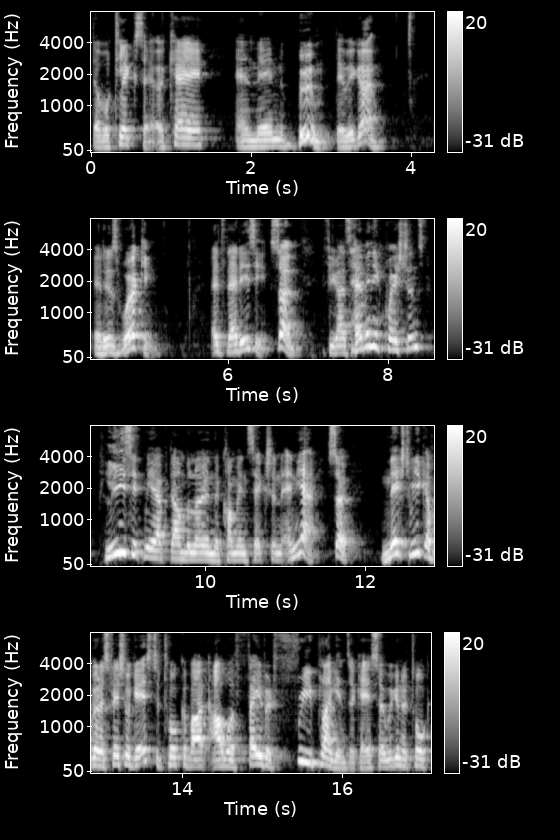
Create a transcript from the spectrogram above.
double click, say okay, and then boom, there we go. It is working. It's that easy. So if you guys have any questions, please hit me up down below in the comment section. And yeah, so next week I've got a special guest to talk about our favorite free plugins, okay? So we're gonna talk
